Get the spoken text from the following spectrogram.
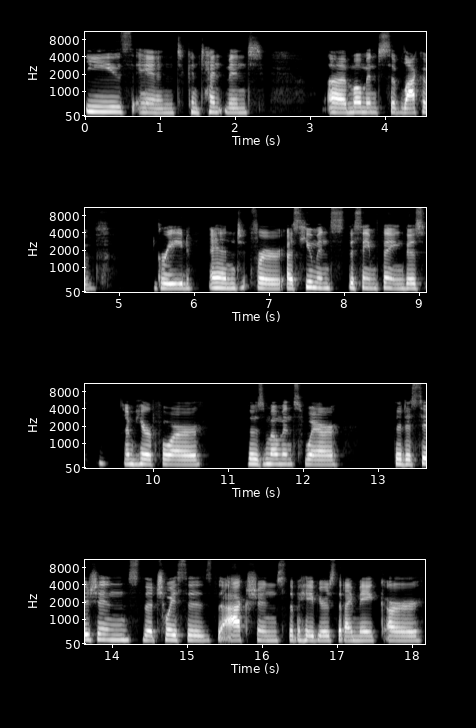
ease and contentment, uh, moments of lack of greed. And for us humans, the same thing. There's, I'm here for those moments where the decisions, the choices, the actions, the behaviors that I make are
